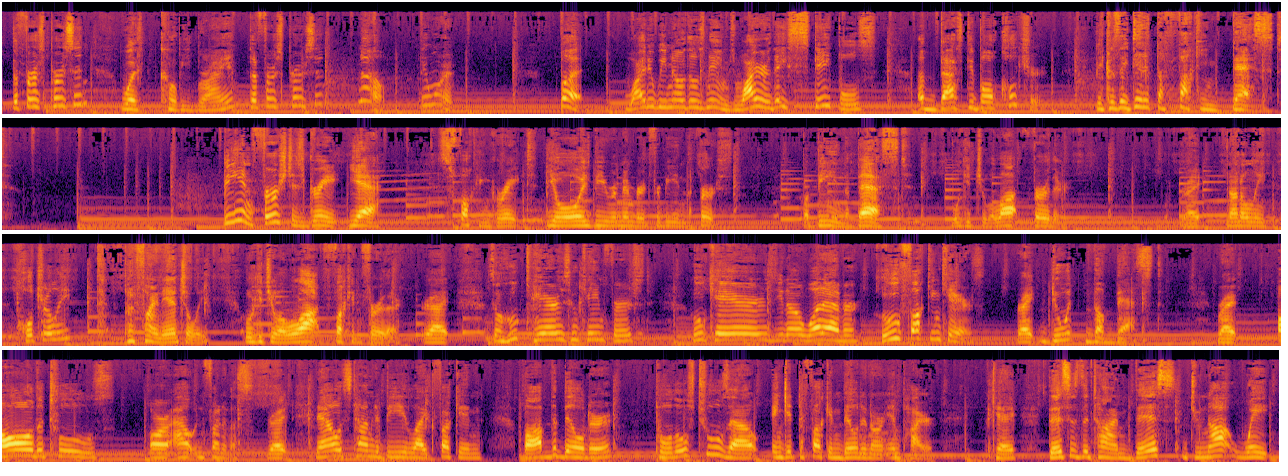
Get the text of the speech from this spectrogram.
the first person? Was Kobe Bryant the first person? No, they weren't. But why do we know those names? Why are they staples of basketball culture? Because they did it the fucking best. Being first is great, yeah, it's fucking great. You'll always be remembered for being the first. But being the best, will get you a lot further, right? Not only culturally, but financially will get you a lot fucking further, right? So who cares who came first? Who cares, you know, whatever. Who fucking cares, right? Do it the best, right? All the tools are out in front of us, right? Now it's time to be like fucking Bob the Builder, pull those tools out and get to fucking building our empire. Okay? This is the time. This, do not wait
